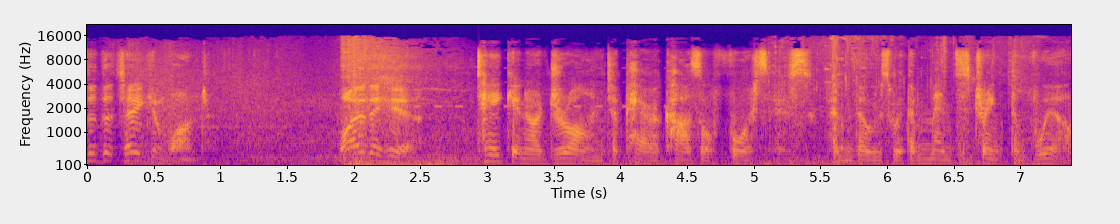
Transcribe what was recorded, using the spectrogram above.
Did the Taken want? Why are they here? Taken are drawn to paracausal forces, and those with immense strength of will.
